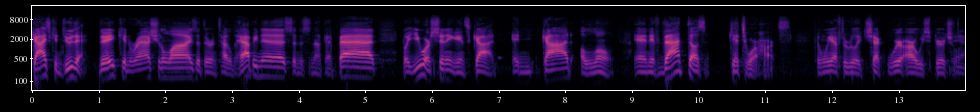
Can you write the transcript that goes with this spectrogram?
guys can do that. They can rationalize that they're entitled to happiness and this is not that bad, but you are sinning against God and God alone. And if that doesn't get to our hearts, then we have to really check where are we spiritually. Yeah.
